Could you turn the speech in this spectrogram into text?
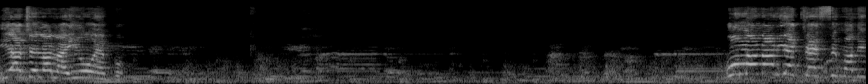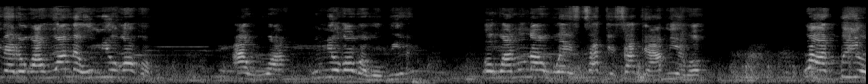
Ihe achela na ihe ewepụ ụmanarịa testimony mere ụwa nwa me umiogogo agwa umiogogo bụ gwie ụgwanụ na wee sake sake amịebo wa akpịyo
